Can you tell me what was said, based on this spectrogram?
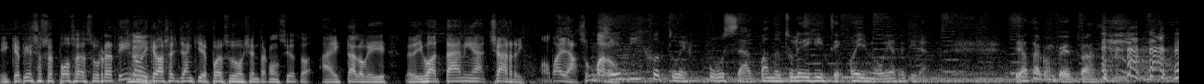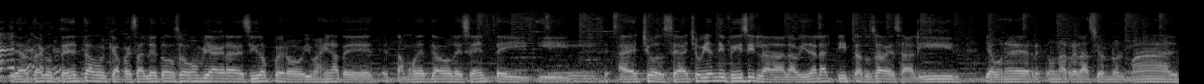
¿Y qué piensa su esposa de su retiro? ¿Y qué va a hacer Yankee después de sus 80 conciertos? Ahí está lo que le dijo a Tania Charry. Vamos para allá, zúmbalo. ¿Qué dijo tu esposa cuando tú le dijiste, oye, me voy a retirar? Ella está contenta. Ella está contenta porque a pesar de todo somos bien agradecidos, pero imagínate, estamos desde adolescentes y, y se, ha hecho, se ha hecho bien difícil la, la vida del artista, tú sabes, salir, ya una, una relación normal,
